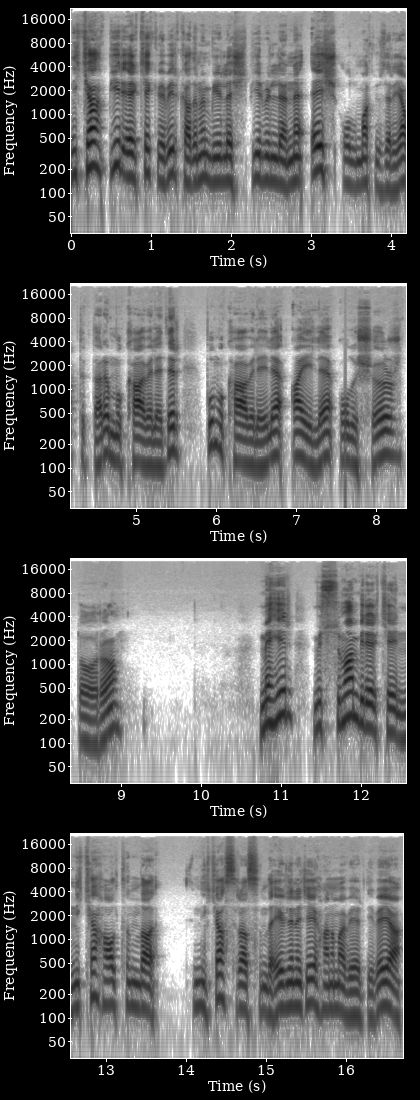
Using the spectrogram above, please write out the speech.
Nikah bir erkek ve bir kadının birleş, birbirlerine eş olmak üzere yaptıkları mukaveledir. Bu mukavele ile aile oluşur. Doğru. Mehir Müslüman bir erkeğin nikah altında nikah sırasında evleneceği hanıma verdiği veya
